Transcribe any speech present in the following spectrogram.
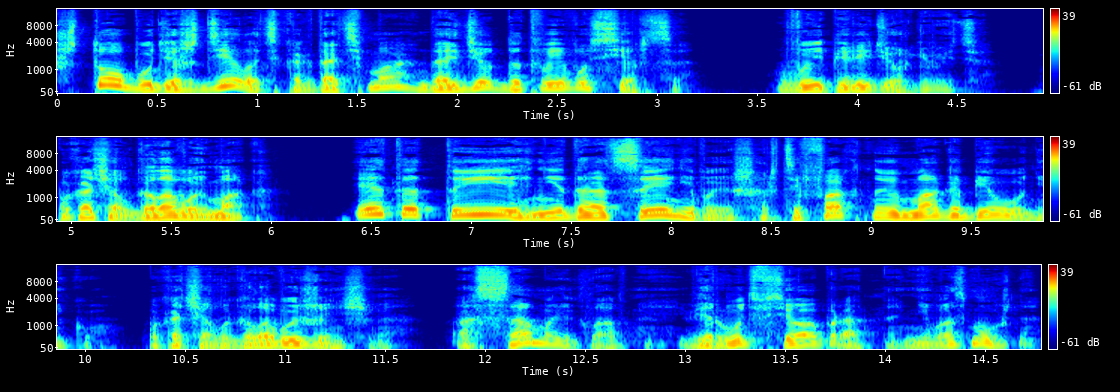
Что будешь делать, когда тьма дойдет до твоего сердца? Вы передергиваете. Покачал головой маг. Это ты недооцениваешь артефактную магобионику. Покачала головой женщина. А самое главное, вернуть все обратно невозможно.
